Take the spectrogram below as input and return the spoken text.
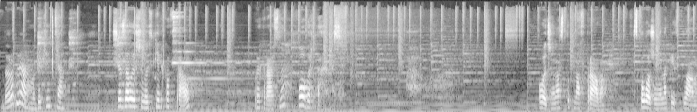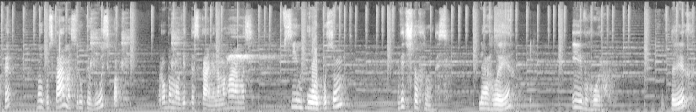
доробляємо до кінця. Ще залишилось кілька вправ. Прекрасно. Повертаємось. Отже, наступна вправа. З положення напівпланки. Ми опускаємось, руки вузько, робимо відтискання. Намагаємось всім корпусом відштовхнутися. Лягли і вгору. Вдих,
